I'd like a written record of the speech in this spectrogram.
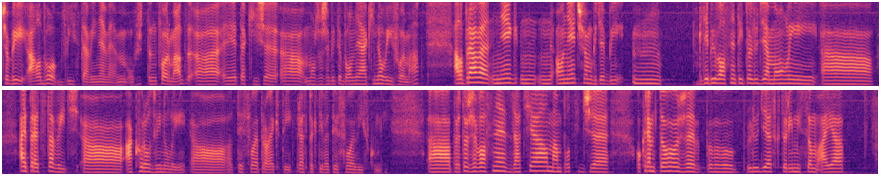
čo by, alebo výstavy, neviem, už ten formát uh, je taký, že uh, možno, že by to bol nejaký nový formát, ale práve nie, o niečom, kde by, um, kde by vlastne títo ľudia mohli uh, aj predstaviť, uh, ako rozvinuli uh, tie svoje projekty, respektíve tie svoje výskumy. A pretože vlastne zatiaľ mám pocit, že okrem toho, že e, ľudia, s ktorými som aj ja v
